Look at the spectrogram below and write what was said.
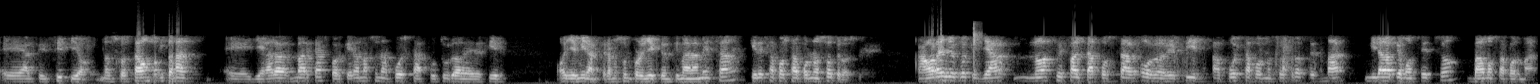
eh, al principio, nos costaba un poquito más llegar a las marcas porque era más una apuesta a futuro de decir, oye, mira, tenemos un proyecto encima de la mesa, ¿quieres apostar por nosotros? Ahora yo creo que ya no hace falta apostar o decir apuesta por nosotros, es más, mira lo que hemos hecho, vamos a por más.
